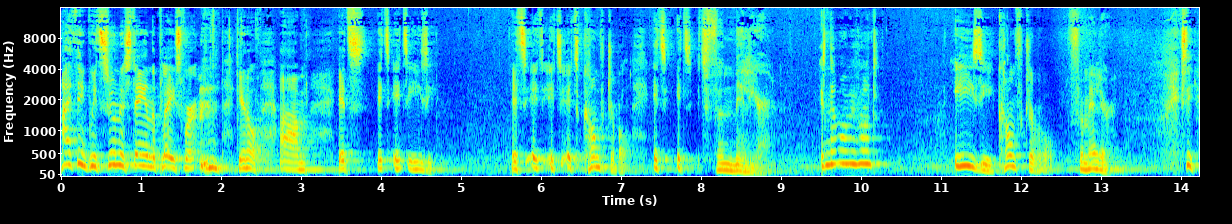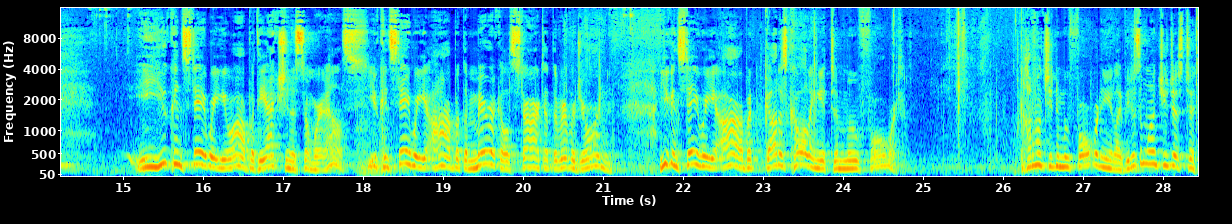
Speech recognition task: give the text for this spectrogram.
I think we'd sooner stay in the place where, you know, um, it's, it's, it's easy. It's, it's, it's, it's comfortable. It's, it's, it's familiar. Isn't that what we want? Easy, comfortable, familiar. See, you can stay where you are, but the action is somewhere else. You can stay where you are, but the miracles start at the River Jordan. You can stay where you are, but God is calling you to move forward. God wants you to move forward in your life. He doesn't want you just to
